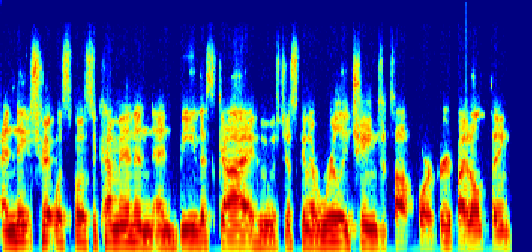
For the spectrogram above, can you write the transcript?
and Nate Schmidt was supposed to come in and, and be this guy who was just going to really change the top four group. I don't think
